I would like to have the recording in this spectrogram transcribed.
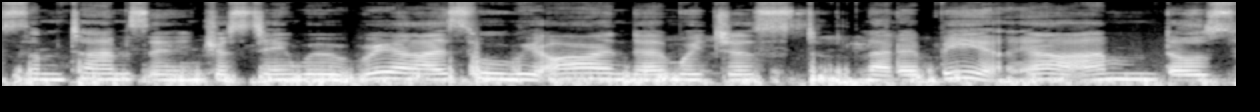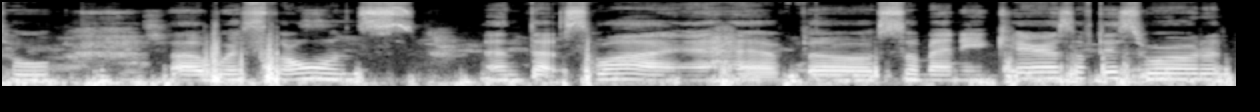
Sometimes it's interesting. We realize who we are, and then we just let it be. Yeah, I'm those who uh, with thorns, and that's why I have uh, so many cares of this world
